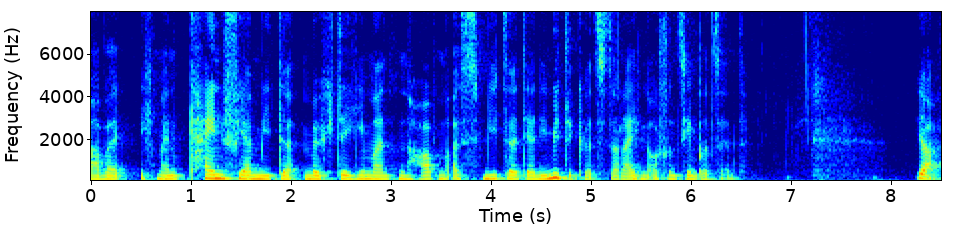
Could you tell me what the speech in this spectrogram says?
Aber ich meine, kein Vermieter möchte jemanden haben als Mieter, der die Miete kürzt. Da reichen auch schon 10 Prozent. Ja,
